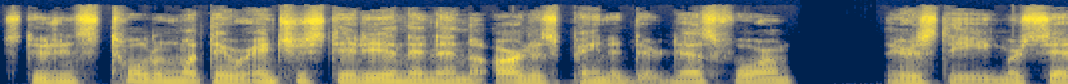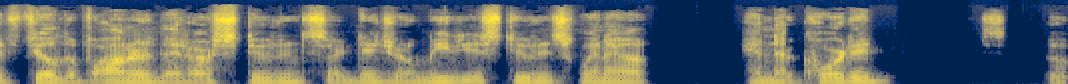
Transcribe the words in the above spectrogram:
Students told them what they were interested in, and then the artists painted their desk for them. There's the Merced Field of Honor that our students, our digital media students, went out and recorded. So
